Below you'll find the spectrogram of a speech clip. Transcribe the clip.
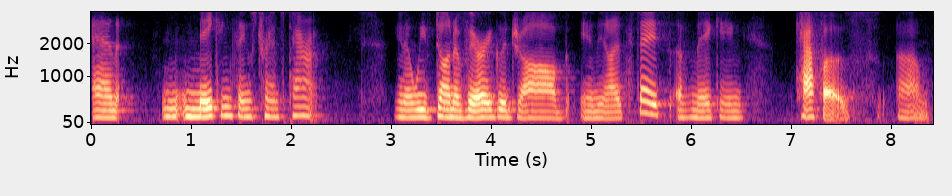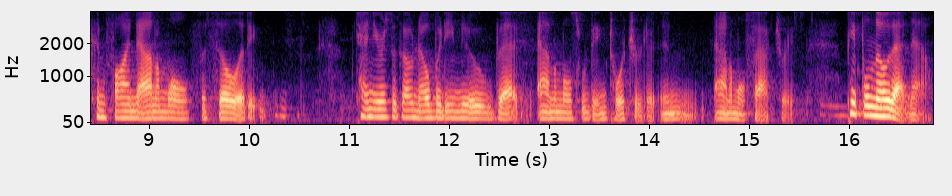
and making things transparent. You know, we've done a very good job in the United States of making CAFOs, um, confined animal facility. Ten years ago, nobody knew that animals were being tortured in animal factories. People know that now.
